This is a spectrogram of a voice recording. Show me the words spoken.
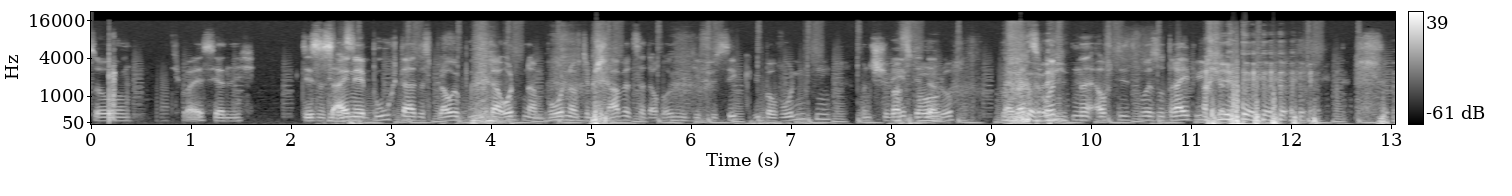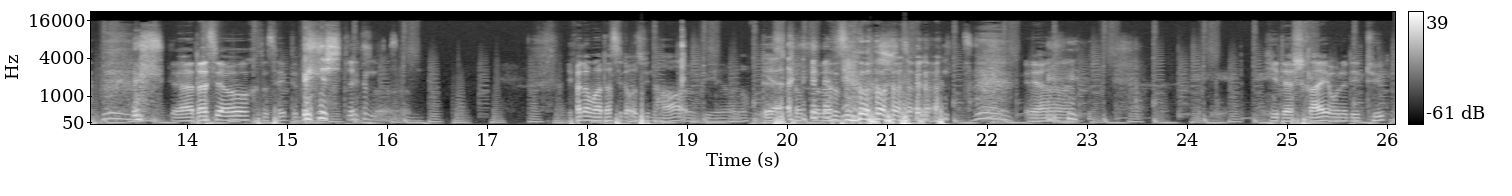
so, ich weiß ja nicht. Dieses eine Buch da, das blaue Buch da unten am Boden auf dem Stapel, hat auch irgendwie die Physik überwunden und schwebt Was, in der Luft. Da ganz unten auf die, wo so drei Bücher ja, das ja auch. Das hängt in der Stimmt. Ich fand auch mal, das sieht aus wie ein Haar irgendwie. Oder auf dem Ja. Desktop oder so. ja. Hier der Schrei ohne den Typen.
